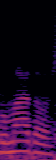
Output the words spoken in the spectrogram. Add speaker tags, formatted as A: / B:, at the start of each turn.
A: Esfumados.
